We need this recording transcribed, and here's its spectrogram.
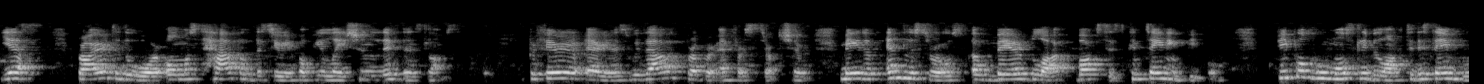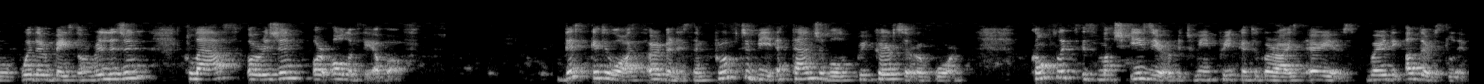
Yes, prior to the war, almost half of the Syrian population lived in slums peripheral areas without proper infrastructure, made of endless rows of bare block boxes containing people. People who mostly belong to the same group, whether based on religion, class, origin, or all of the above. This ghettoized urbanism proved to be a tangible precursor of war. Conflict is much easier between pre-categorized areas where the others live.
